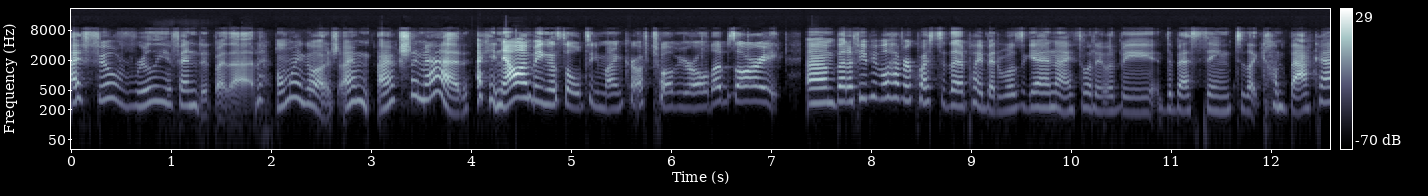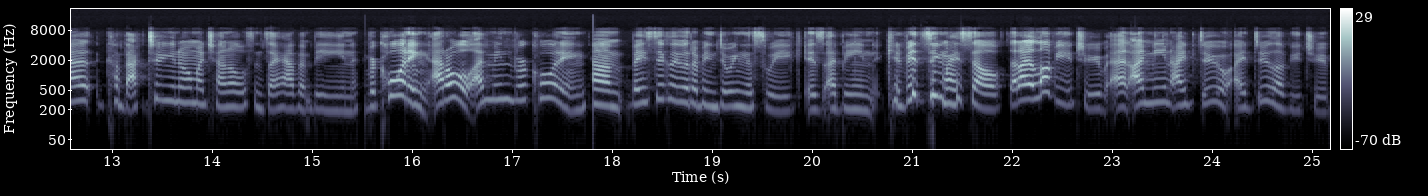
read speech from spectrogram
I feel really offended by that. Oh my gosh, I'm actually mad. Okay, now I'm being a salty Minecraft 12 year old. I'm sorry. Um, but a few people have requested that I play Bed Wars again. I thought it would be the best thing to like come back at, come back to, you know, on my channel since I haven't been recording at all. I've been recording. Um, basically what I've been doing this week is I've been convincing myself that I love YouTube, and I mean I do, I do love YouTube.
